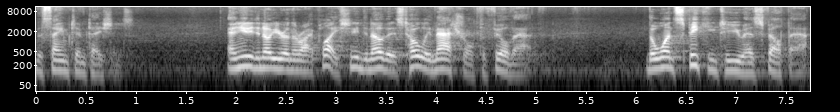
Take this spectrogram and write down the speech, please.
the same temptations. And you need to know you're in the right place. You need to know that it's totally natural to feel that. The one speaking to you has felt that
